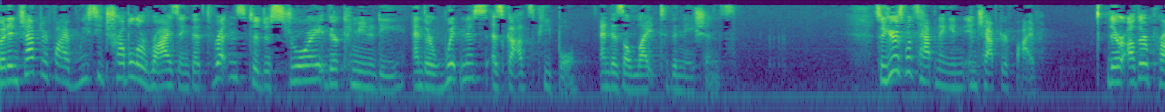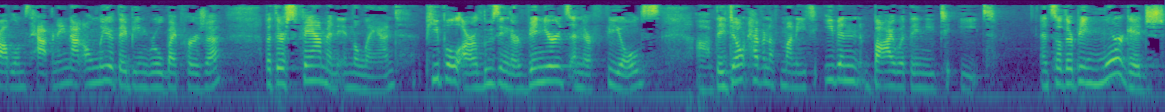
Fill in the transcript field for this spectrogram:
But in chapter 5, we see trouble arising that threatens to destroy their community and their witness as God's people and as a light to the nations. So here's what's happening in, in chapter 5. There are other problems happening. Not only are they being ruled by Persia, but there's famine in the land. People are losing their vineyards and their fields. Uh, they don't have enough money to even buy what they need to eat. And so they're being mortgaged.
